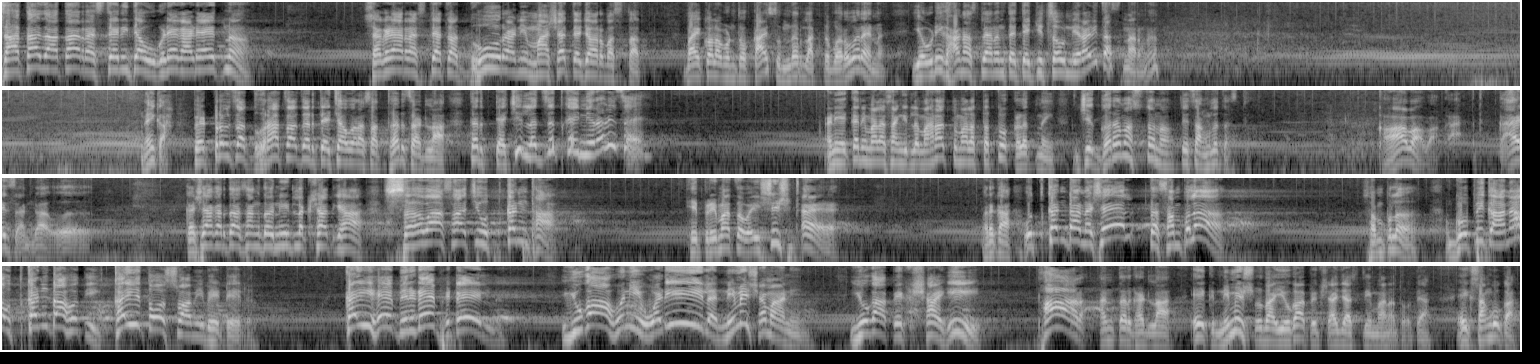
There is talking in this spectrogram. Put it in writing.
जाता जाता रस्त्याने त्या उघड्या गाड्या आहेत ना सगळ्या रस्त्याचा धूर आणि माशा त्याच्यावर बसतात. बायकोला म्हणतो काय सुंदर लागतं बरोबर आहे ना? एवढी घाण असल्यानंतर त्याची चव निराळीच असणार ना? नाही का? पेट्रोलचा धुराचा जर त्याच्यावर असा थर चढला तर त्याची लज्जत काही निराळीच आहे. आणि एकाने मला सांगितलं महाराज तुम्हाला तत्व कळत नाही. जे गरम असतं ना ते चांगलंच असतं. का बाबा? काय काय सांगावं? कशा करता सांगतो नीट लक्षात घ्या. सहवासाची उत्कंठा. हे प्रेमाचं वैशिष्ट्य आहे. बरं का? उत्कंठा नसेल तर संपलं. संपलं. गोपिकाना उत्कंठा होती. कै तो स्वामी भेटेल. कै हे बिरडे भेटेल युगाहुनी वडील निमिषमानी. युगापेक्षाही फार अंतर घडला. एक निमिष सुद्धा युगापेक्षा जास्ती मानत होत्या. एक सांगू का?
